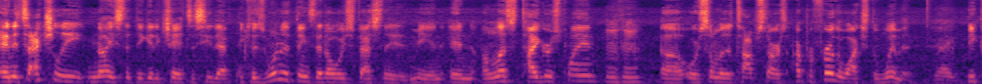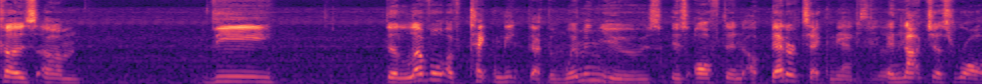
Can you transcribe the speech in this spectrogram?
and it's actually nice that they get a chance to see that because one of the things that always fascinated me, and, and unless Tiger's playing uh, or some of the top stars, I prefer to watch the women Right. because um, the the level of technique that the women use is often a better technique Absolutely. and not just raw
